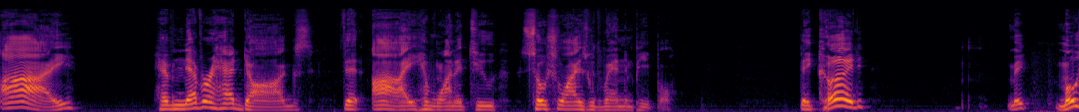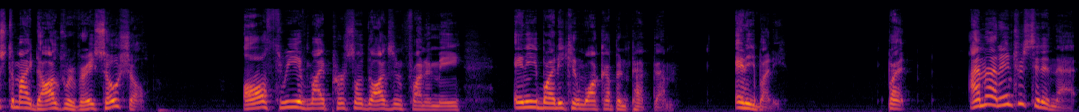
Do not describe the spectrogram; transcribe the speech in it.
I have never had dogs that I have wanted to socialize with random people. They could. Make most of my dogs were very social. All three of my personal dogs in front of me, anybody can walk up and pet them. Anybody. But I'm not interested in that.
